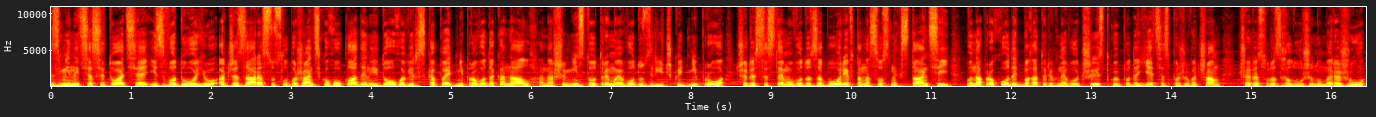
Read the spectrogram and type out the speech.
Зміниться ситуація із водою, адже зараз у Слобожанського укладений договір з КП Дніпроводоканал, а наше місто отримує воду з річки Дніпро через систему водозаборів та насосних станцій. Вона проходить багаторівневу очистку і подається споживачам через розгалужену мережу.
